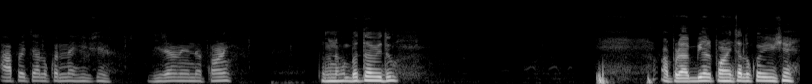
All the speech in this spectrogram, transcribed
આપણે ચાલુ કરી નાખ્યું છે જીરાની અંદર પાણી. તમને બતાવી દઉં. આપણે અબિયાલ પાણી ચાલુ કર્યું છે.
